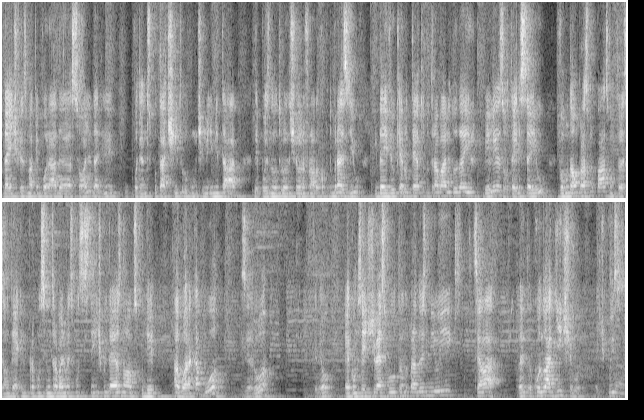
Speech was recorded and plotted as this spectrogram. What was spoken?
daí a gente fez uma temporada sólida ali, podendo disputar título com um time limitado. Depois no outro ano chegou na final da Copa do Brasil e daí viu que era o teto do trabalho do Odair. Beleza, o Odair saiu, vamos dar um próximo passo, vamos trazer um técnico para conseguir um trabalho mais consistente com ideias novas, D. Agora acabou, zerou, entendeu? É como se a gente estivesse voltando para 2000 e, sei lá, quando a Gui chegou. É tipo isso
